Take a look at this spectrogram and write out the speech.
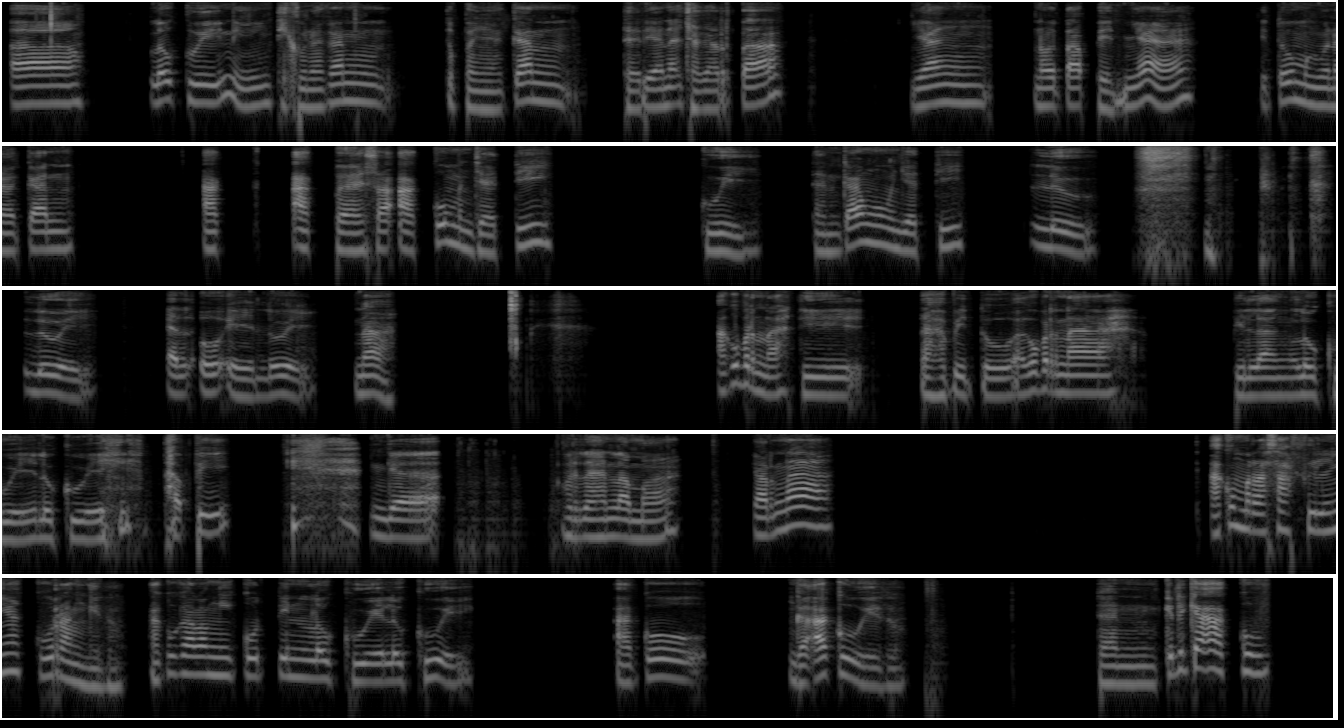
uh, logo ini digunakan kebanyakan dari anak Jakarta yang notabene itu menggunakan ak, ak bahasa aku menjadi gue dan kamu menjadi lu loe l o e loe. Nah aku pernah di tahap itu aku pernah bilang lo gue lo gue tapi nggak bertahan lama karena aku merasa feelnya kurang gitu. Aku kalau ngikutin lo gue lo gue aku nggak aku gitu. Dan ketika aku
